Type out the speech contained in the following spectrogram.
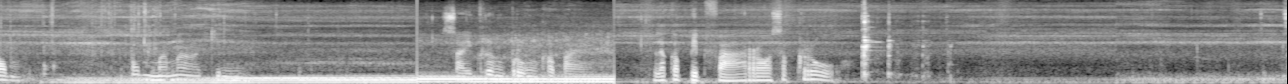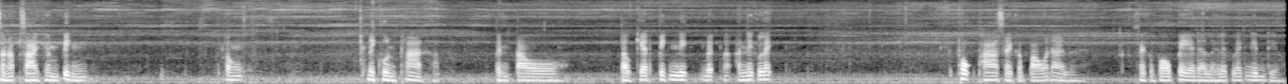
ต้ม ต้มมาม่ากิน ใส่เครื่องปรุงเข้าไป แล้วก็ปิดฝารอสักครู่ สำหรับสายแคมปิ้งต้องไม่ควรพลาดครับ เป็นเตาเตาแก๊สปิกนิกแบบอันเล็กๆพกพาใส่กระเป๋าได้เลย ใส่กระเป๋าเป้ได้เลยเล็ก ๆ นิดเดียว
